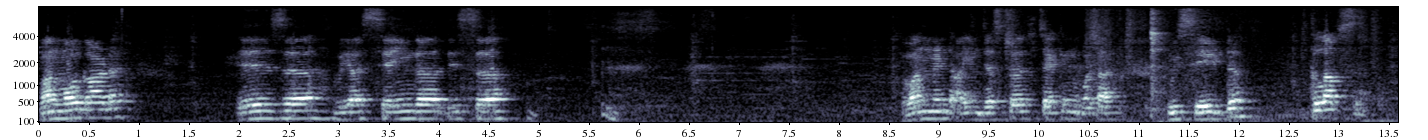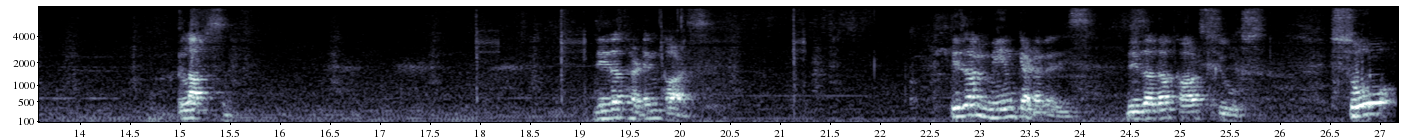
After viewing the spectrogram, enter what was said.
One more card is uh, we are saying uh, this. Uh, one minute, I am just uh, checking what are we said. Clubs, clubs. These are 13 cards. These are main categories. These are the card suits. So,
